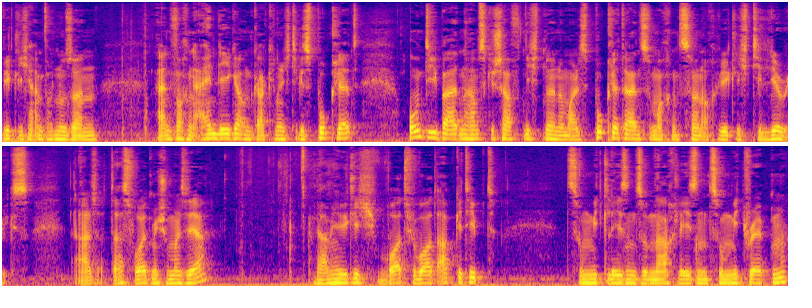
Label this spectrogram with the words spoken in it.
wirklich einfach nur so einen einfachen Einleger und gar kein richtiges Booklet. Und die beiden haben es geschafft, nicht nur ein normales Booklet reinzumachen, sondern auch wirklich die Lyrics. Also, das freut mich schon mal sehr. Wir haben hier wirklich Wort für Wort abgetippt. Zum Mitlesen, zum Nachlesen, zum Mitrappen.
